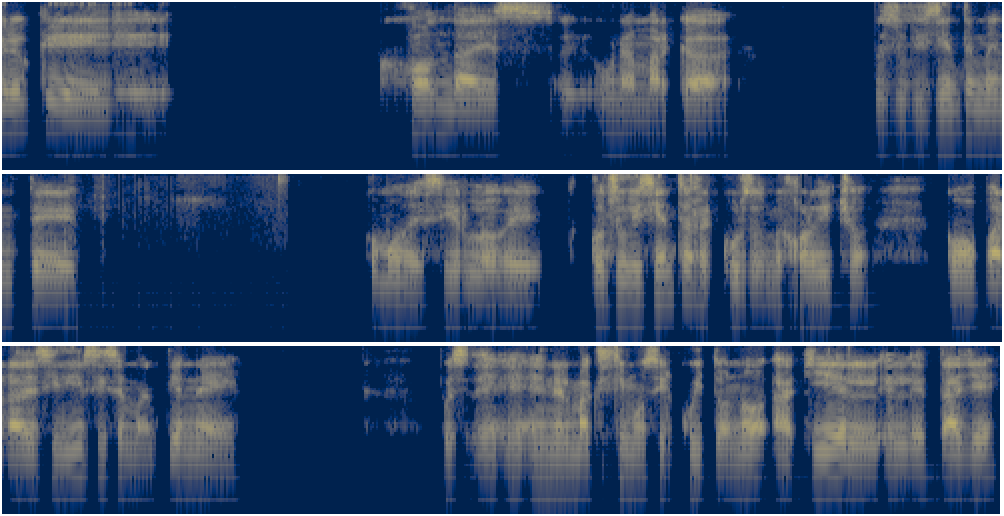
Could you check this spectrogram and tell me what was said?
creo que Honda es eh, una marca pues, suficientemente, ¿cómo decirlo? Eh, con suficientes recursos, mejor dicho, como para decidir si se mantiene pues e, e, en el máximo circuito, ¿no? Aquí el, el detalle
